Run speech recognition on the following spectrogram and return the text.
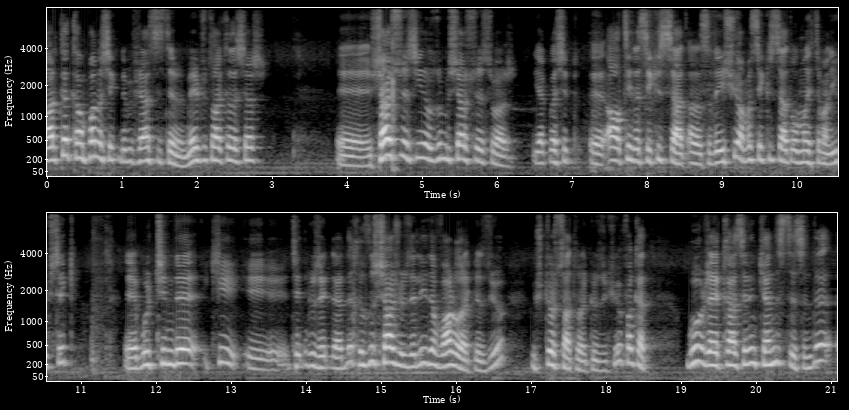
arka kampana şeklinde bir fren sistemi mevcut arkadaşlar. Şarj süresi yine uzun bir şarj süresi var. Yaklaşık e, 6 ile 8 saat arası değişiyor ama 8 saat olma ihtimali yüksek. Bu Çin'deki teknik özelliklerde hızlı şarj özelliği de var olarak yazıyor. 3-4 saat olarak gözüküyor. Fakat bu RKS'nin kendi sitesinde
